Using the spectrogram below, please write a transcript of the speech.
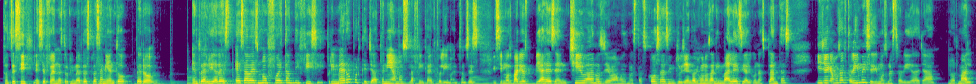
Entonces sí, ese fue nuestro primer desplazamiento, pero en realidad es, esa vez no fue tan difícil. Primero porque ya teníamos la finca del Tolima. Entonces hicimos varios viajes en Chiva, nos llevamos nuestras cosas, incluyendo algunos animales y algunas plantas. Y llegamos al Tolima y seguimos nuestra vida ya normal.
